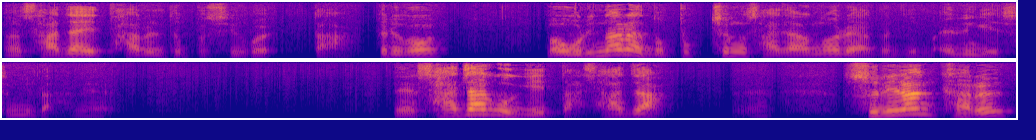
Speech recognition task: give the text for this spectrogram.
어, 사자의 탈을 덮으시고 있다. 그리고, 뭐, 우리나라도 북청 사자 노래라든지 뭐 이런 게 있습니다. 네. 네, 사자국이 있다. 사자. 네. 스리랑카를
